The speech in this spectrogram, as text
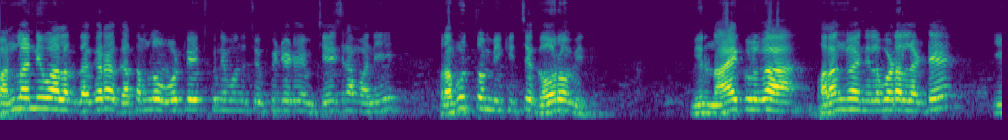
పనులన్నీ వాళ్ళ దగ్గర గతంలో ఓట్లు వేయించుకునే ముందు చెప్పిండేవి మేము చేసినామని ప్రభుత్వం మీకు ఇచ్చే గౌరవం ఇది. మీరు నాయకులుగా బలంగా నిలబడాలంటే ఈ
